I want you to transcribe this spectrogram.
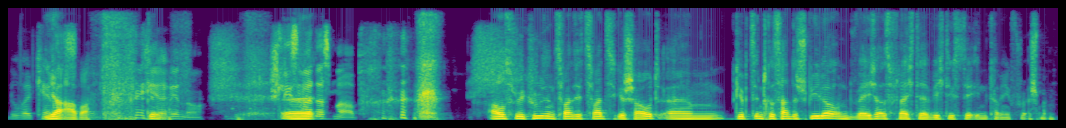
nur weil Kansas. Ja, aber. ja, genau. Schließen Äh, wir das mal ab. Aus Recruiting 2020 geschaut, ähm, gibt es interessante Spieler und welcher ist vielleicht der wichtigste Incoming Freshman?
